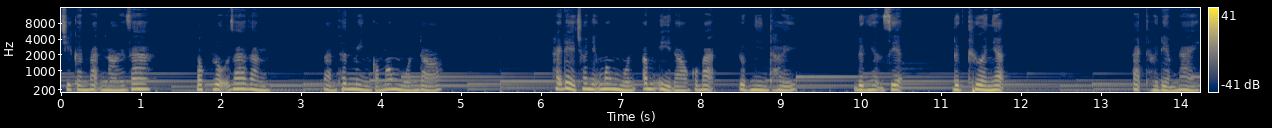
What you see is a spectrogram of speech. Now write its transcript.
chỉ cần bạn nói ra, bộc lộ ra rằng bản thân mình có mong muốn đó. Hãy để cho những mong muốn âm ỉ đó của bạn được nhìn thấy, được nhận diện, được thừa nhận. Tại thời điểm này,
